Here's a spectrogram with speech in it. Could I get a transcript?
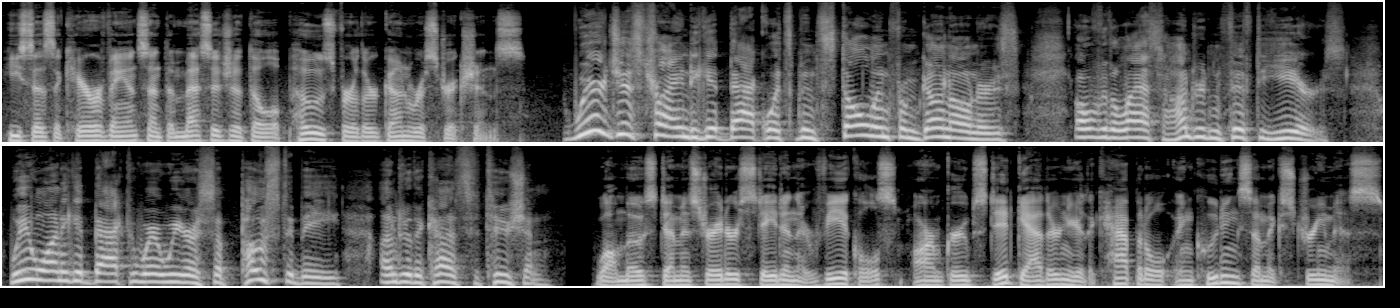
He says the caravan sent the message that they'll oppose further gun restrictions. We're just trying to get back what's been stolen from gun owners over the last 150 years. We want to get back to where we are supposed to be under the Constitution. While most demonstrators stayed in their vehicles, armed groups did gather near the Capitol, including some extremists.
